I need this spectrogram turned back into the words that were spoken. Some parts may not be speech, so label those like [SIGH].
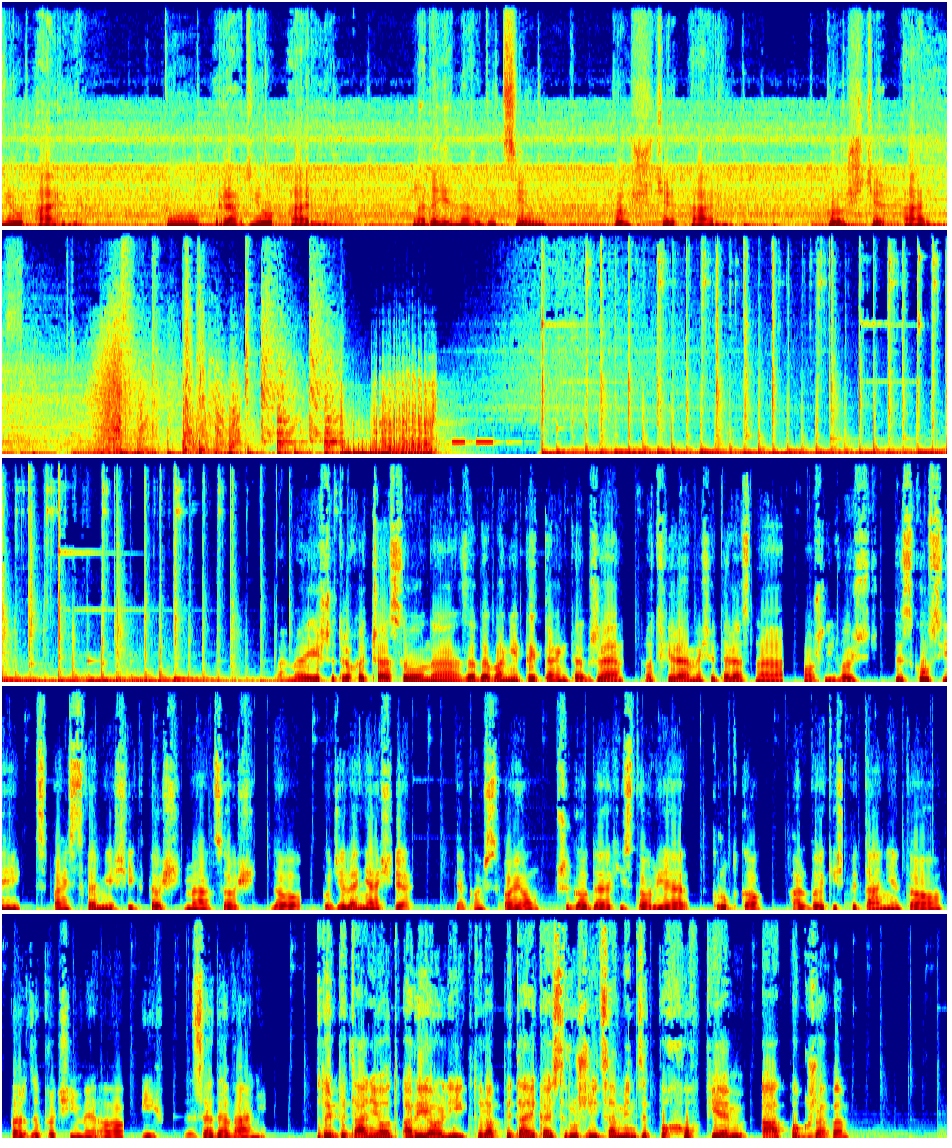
Radio Aria. Tu Radio Aria. Nadajemy audycję Goście Arii. Goście Arii. Mamy jeszcze trochę czasu na zadawanie pytań, także otwieramy się teraz na możliwość dyskusji z Państwem. Jeśli ktoś ma coś do podzielenia się, jakąś swoją przygodę, historię, krótko, albo jakieś pytanie, to bardzo prosimy o ich zadawanie. Tutaj pytanie od Arioli, która pyta, jaka jest różnica między pochówkiem a pogrzebem.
